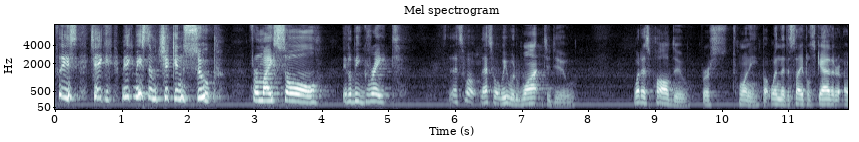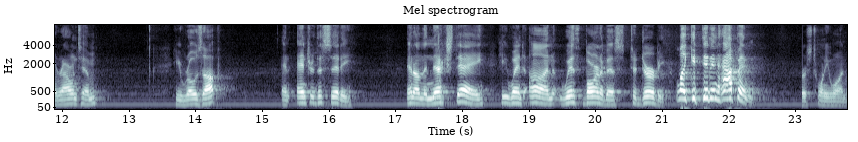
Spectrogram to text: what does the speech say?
please take, make me some chicken soup for my soul. It'll be great. That's what, that's what we would want to do. What does Paul do? Verse 20. But when the disciples gathered around him, he rose up and entered the city. And on the next day, he went on with Barnabas to Derbe, like it didn't happen. Verse 21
